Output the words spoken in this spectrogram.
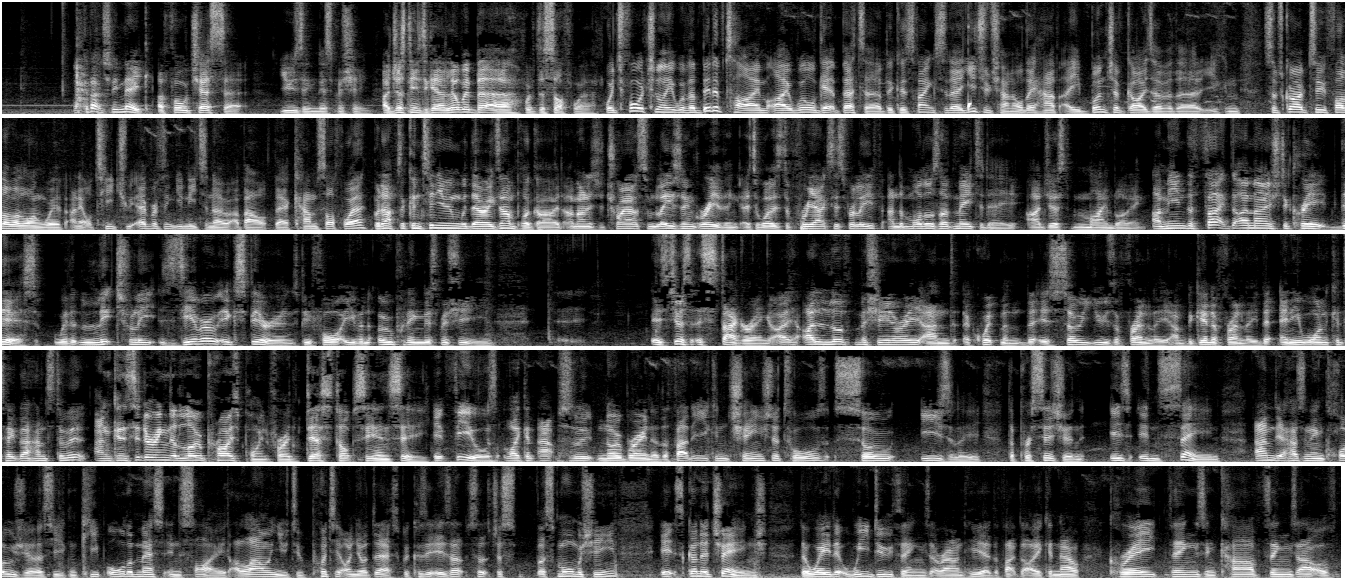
I could actually make a full chess set using this machine. I just need to get a little bit better with the software, which fortunately with a bit of time, I will get better because thanks to their YouTube channel, they have a bunch of guides over there that you can subscribe to, follow along with, and it'll teach you everything you need to know about their CAM software. But after continuing with their example guide, I managed to try out some laser engraving as well as the free axis relief and the models I've made today are just mind blowing. I mean, the fact that I managed to create this with literally zero experience before even opening this machine it's just staggering. I, I love machinery and equipment that is so user-friendly and beginner-friendly that anyone can take their hands to it. And considering the low price point for a desktop CNC, it feels like an absolute no-brainer. The fact that you can change the tools so easily, the precision is insane and it has an enclosure so you can keep all the mess inside allowing you to put it on your desk because it is such a, a small machine it's going to change the way that we do things around here. The fact that I can now create things and carve things out of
